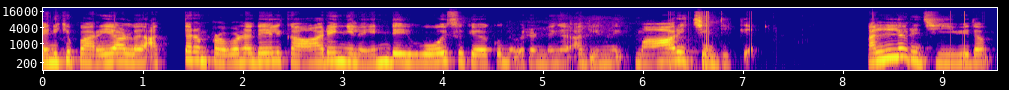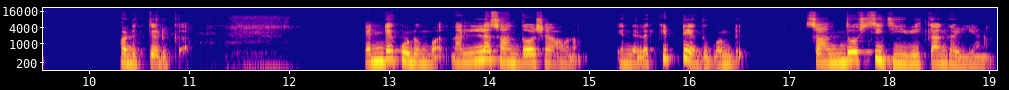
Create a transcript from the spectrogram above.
എനിക്ക് പറയാനുള്ള അത്തരം പ്രവണതയിലേക്ക് ആരെങ്കിലും എന്റെ ഈ വോയിസ് കേൾക്കുന്നവരുണ്ടെങ്കിൽ അതിന്ന് മാറി ചിന്തിക്കുക. നല്ലൊരു ജീവിതം പടുത്തെടുക്കുക. എന്റെ കുടുംബം നല്ല സന്തോഷമാവണം എന്നുള്ള കിട്ടിയത് കൊണ്ട് സന്തോഷിച്ച് ജീവിക്കാൻ കഴിയണം.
